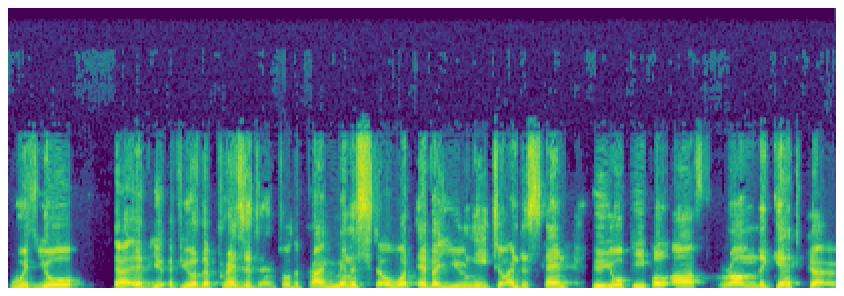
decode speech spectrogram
with your uh, if, you, if you're the president or the prime minister or whatever, you need to understand who your people are from the get go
